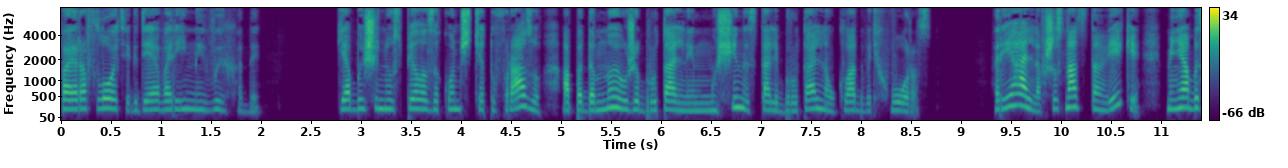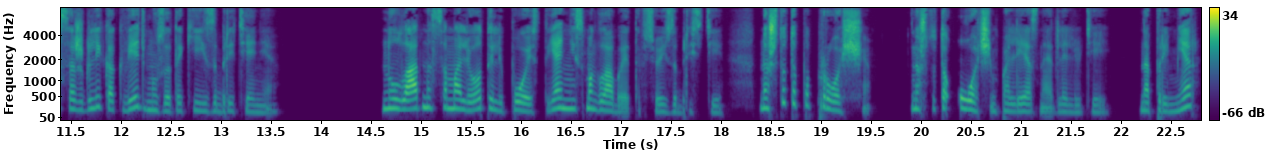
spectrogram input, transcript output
в аэрофлоте, где аварийные выходы. Я бы еще не успела закончить эту фразу, а подо мной уже брутальные мужчины стали брутально укладывать хворост. Реально, в XVI веке меня бы сожгли как ведьму за такие изобретения. Ну ладно, самолет или поезд, я не смогла бы это все изобрести. На что-то попроще, на что-то очень полезное для людей. Например,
